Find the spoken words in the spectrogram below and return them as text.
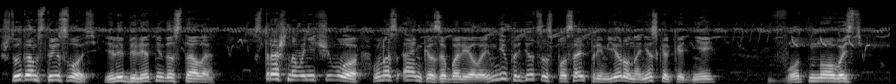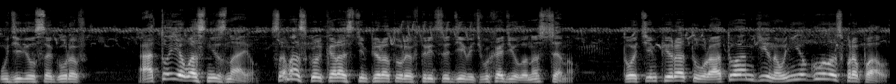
«Что там стряслось? Или билет не достала?» «Страшного ничего, у нас Анька заболела, и мне придется спасать премьеру на несколько дней». «Вот новость!» – удивился Гуров. «А то я вас не знаю. Сама сколько раз с температурой в 39 выходила на сцену. То температура, а то ангина, у нее голос пропал».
